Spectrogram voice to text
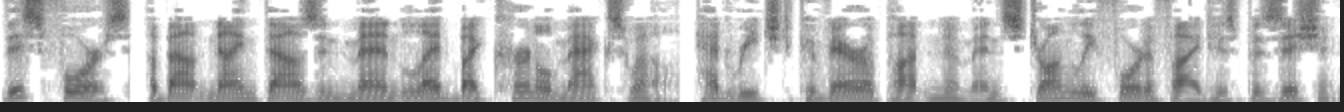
This force, about 9,000 men led by Colonel Maxwell, had reached Kavarapatnam and strongly fortified his position.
